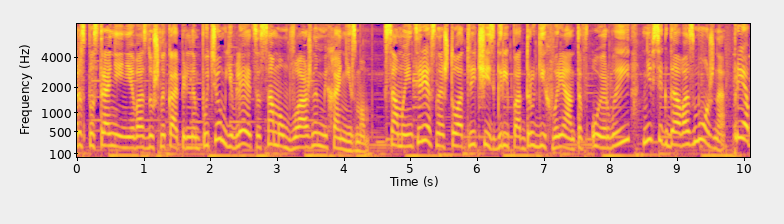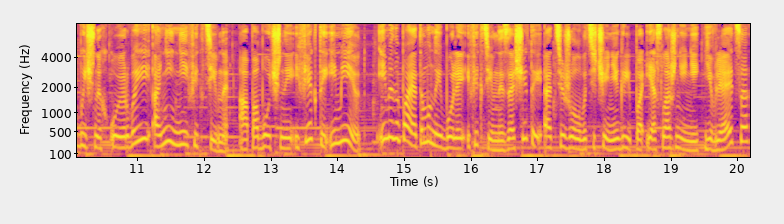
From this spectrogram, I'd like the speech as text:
Распространение воздушно-капельным путем является самым важным механизмом. Самое интересное, что отличить грипп от других вариантов ОРВИ не всегда возможно. При обычных ОРВИ они неэффективны, а побочные эффекты имеют. Именно поэтому наиболее эффективной защитой от тяжелого течения гриппа и осложнений является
